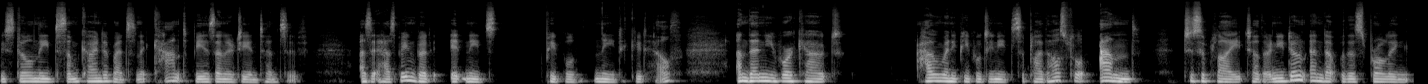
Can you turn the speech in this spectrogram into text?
We still need some kind of medicine. It can't be as energy intensive as it has been, but it needs people need good health. And then you work out how many people do you need to supply the hospital and to supply each other. And you don't end up with a sprawling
